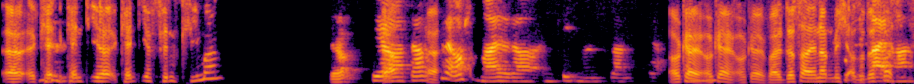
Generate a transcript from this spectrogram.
Äh, kennt, kennt ihr, kennt ihr Finn Kliman? Ja, Ja, Ja, da ja. waren wir auch schon mal da im Kiemannsland. Ja. Okay, Mhm. okay, okay. Weil das erinnert mich, also das was. Einmal.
